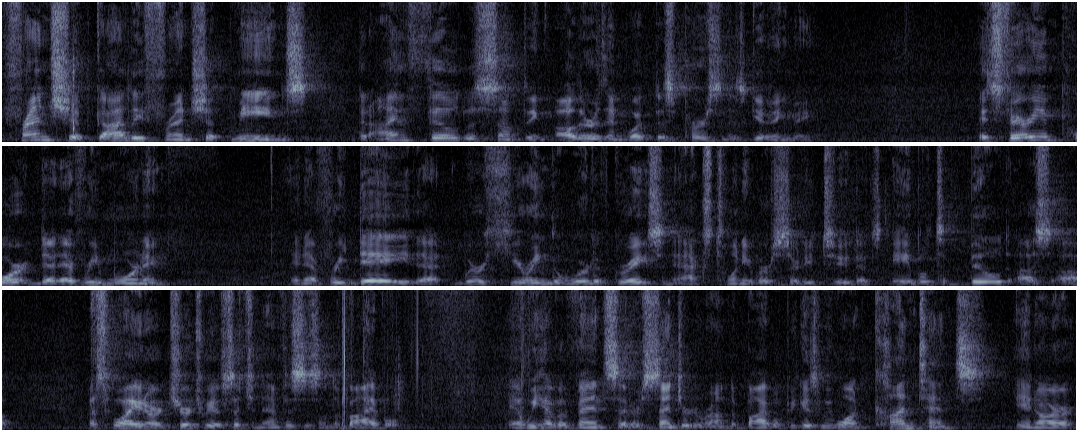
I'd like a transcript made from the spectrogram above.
friendship, godly friendship, means that I'm filled with something other than what this person is giving me. It's very important that every morning and every day that we're hearing the word of grace in Acts 20, verse 32, that's able to build us up. That's why in our church we have such an emphasis on the Bible. And we have events that are centered around the Bible because we want content in our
